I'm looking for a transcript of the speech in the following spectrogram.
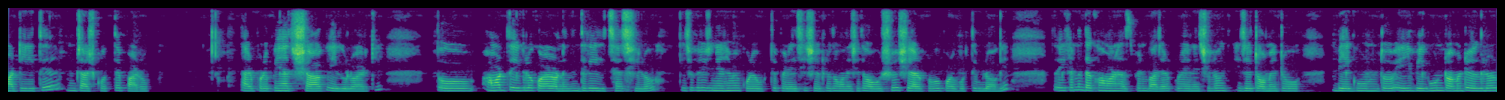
মাটিতে চাষ করতে পারো। তারপরে পেঁয়াজ শাক এইগুলো আর কি। তো, আমার তো এগুলো করার অনেক দিন থেকেই ইচ্ছা ছিল। কিছু কিছু জিনিস আমি করে উঠতে পেরেছি, সেগুলো তোমাদের সাথে অবশ্যই শেয়ার করব পরবর্তী ব্লগে তো এখানে দেখো আমার হাজব্যান্ড বাজার করে এনেছিল, এই যে টমেটো, বেগুন, তো এই বেগুন, টমেটো এগুলোর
